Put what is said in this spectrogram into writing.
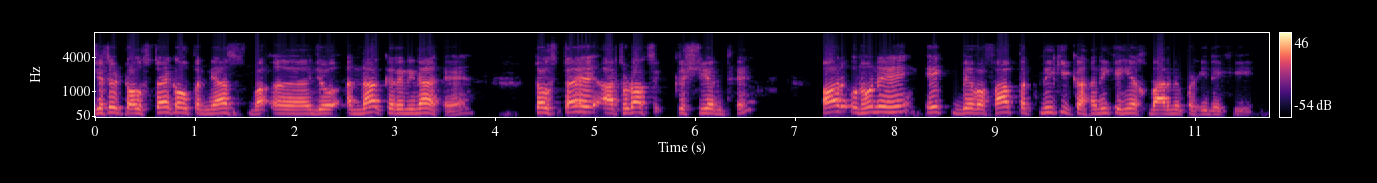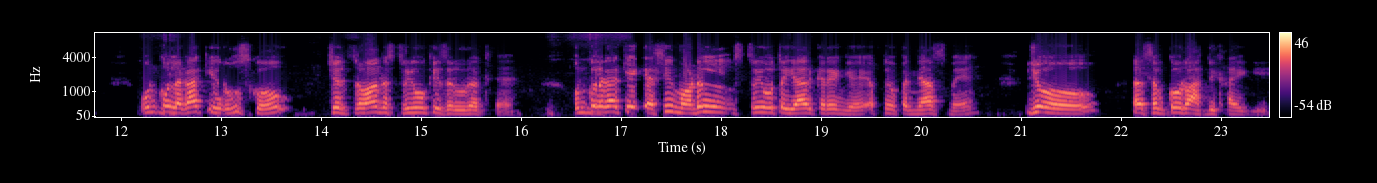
जैसे टोल्स्टॉय का उपन्यास जो अन्ना करेनिना है टोल्स्टॉय ऑर्थोडॉक्स क्रिश्चियन थे और उन्होंने एक बेवफा पत्नी की कहानी कहीं अखबार में पढ़ी देखी। उनको लगा कि रूस को चरित्रवान स्त्रियों की ज़रूरत है। उनको लगा कि एक ऐसी मॉडल स्त्री वो तैयार करेंगे अपने उपन्यास में जो सबको राह दिखाएगी।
